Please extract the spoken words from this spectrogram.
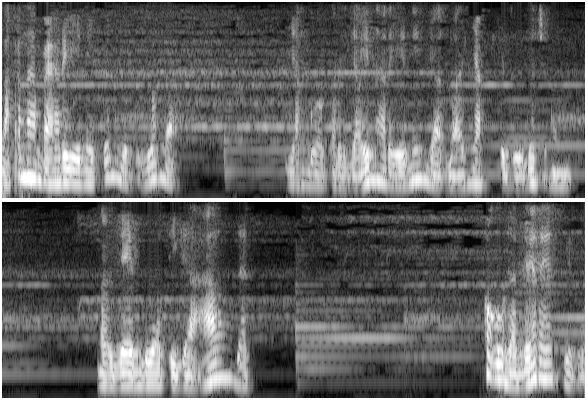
Bahkan sampai hari ini pun gitu. Gue nggak yang gue kerjain hari ini nggak banyak gitu. Gue cuma ngerjain dua tiga hal dan kok udah beres gitu.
